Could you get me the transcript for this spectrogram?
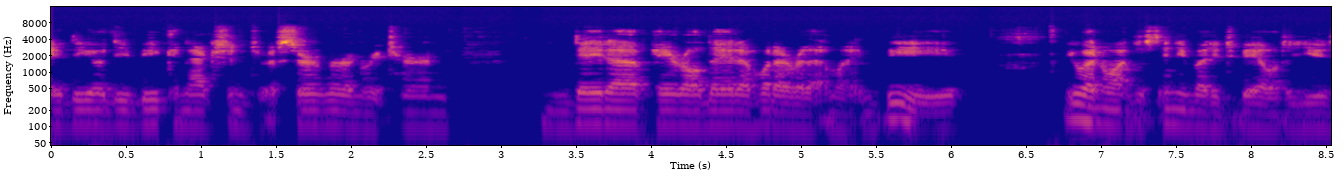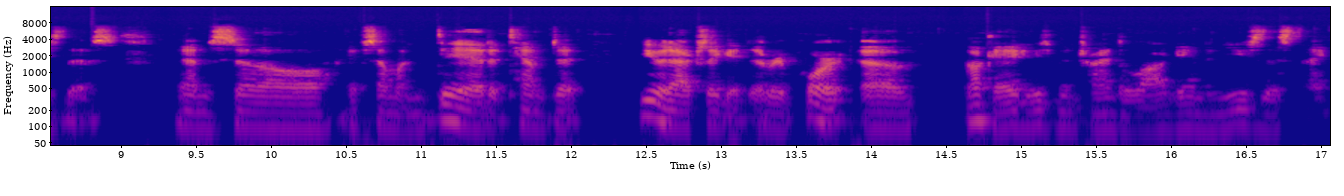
ADODB connection to a server and return data, payroll data, whatever that might be, you wouldn't want just anybody to be able to use this. And so if someone did attempt it, you would actually get a report of okay, who's been trying to log in and use this thing.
